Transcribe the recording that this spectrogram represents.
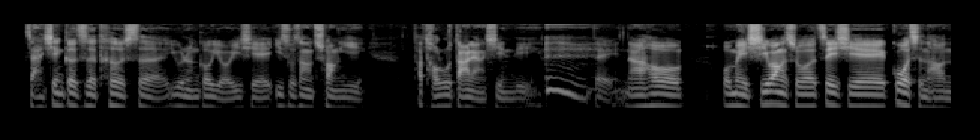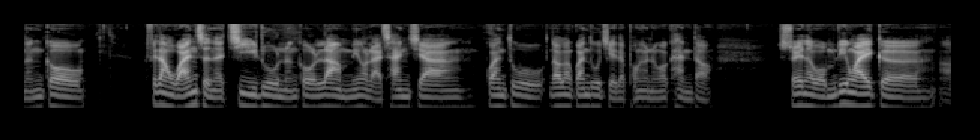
展现各自的特色，又能够有一些艺术上的创意，他投入大量心力。嗯，对。然后我们也希望说这些过程哈能够非常完整的记录，能够让没有来参加关渡闹闹关渡节的朋友能够看到。所以呢，我们另外一个啊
